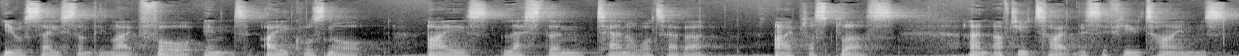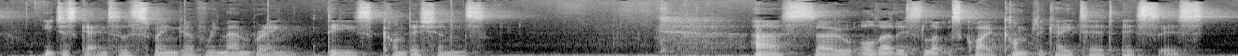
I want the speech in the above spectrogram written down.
You'll say something like for int i equals naught, i is less than 10 or whatever, i plus plus. And after you type this a few times, you just get into the swing of remembering these conditions. Uh, so although this looks quite complicated, it's, it's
